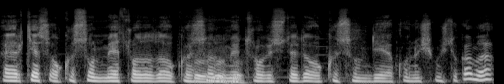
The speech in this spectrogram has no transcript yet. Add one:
herkes okusun, metroda da okusun, metrobüste de okusun diye konuşmuştuk ama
